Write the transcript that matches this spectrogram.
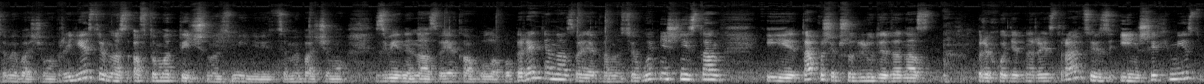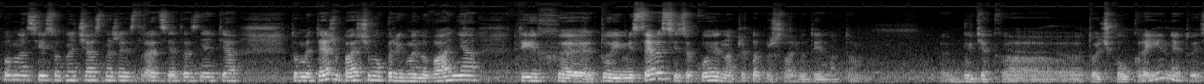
Це ми бачимо в реєстрі. У нас автоматично змінюється. Ми бачимо зміни назви, яка була попередня назва, яка на сьогоднішній стан. І також, якщо люди до нас приходять на реєстрацію з інших міст, бо в нас є одночасна реєстрація та зняття, то ми теж бачимо перейменування тих е, тої місцевості, з якої, наприклад, прийшла людина там будь-яка точка України, тобто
